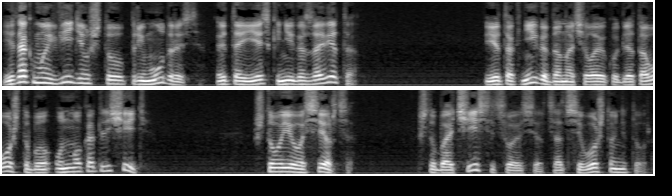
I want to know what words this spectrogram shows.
Итак, мы видим, что премудрость – это и есть книга Завета. И эта книга дана человеку для того, чтобы он мог отличить, что в его сердце. чтобы очистить свое сердце от всего, что не Тора.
